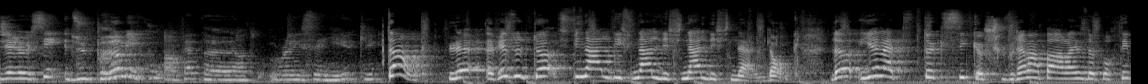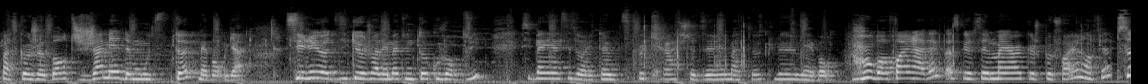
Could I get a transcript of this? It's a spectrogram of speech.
J'ai réussi du premier coup, en fait, euh, en tout- je vais essayer, ok? Donc, le résultat final des finales, des finales, des finales. Donc, là, il y a la petite toque que je suis vraiment pas à l'aise de porter parce que je porte jamais de maudite toque, mais bon, regarde. Siri a dit que aller mettre une toque aujourd'hui. C'est bien assez, ça va être un petit peu crash, je dirais, ma toque, là, mais bon. On va faire avec parce que c'est le meilleur que je peux faire, en fait. Ça,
